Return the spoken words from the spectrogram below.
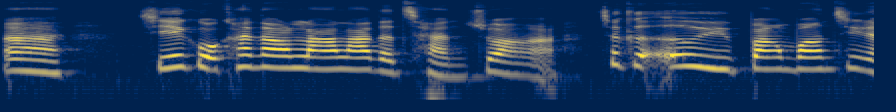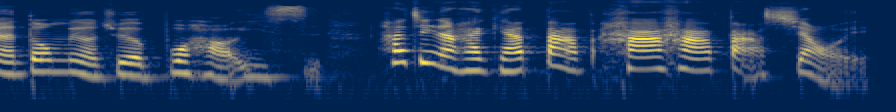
啊！结果看到拉拉的惨状啊，这个鳄鱼邦邦竟然都没有觉得不好意思，他竟然还给他大哈哈大笑诶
